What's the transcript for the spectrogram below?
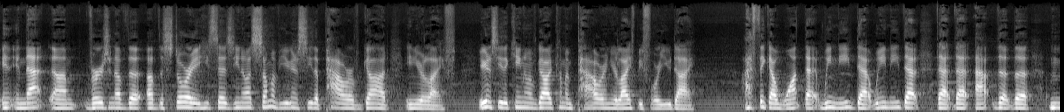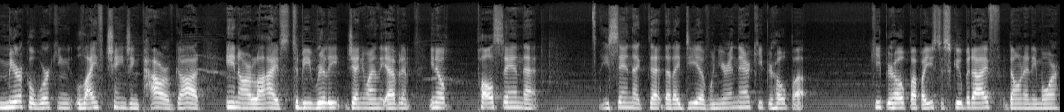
in, in that um, version of the, of the story, he says, you know what, some of you are going to see the power of God in your life. You're going to see the kingdom of God come in power in your life before you die. I think I want that. We need that. We need that, that, that uh, the, the miracle working, life changing power of God in our lives to be really genuinely evident. You know, Paul's saying that. He's saying that, that, that idea of when you're in there, keep your hope up keep your hope up. I used to scuba dive, don't anymore.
